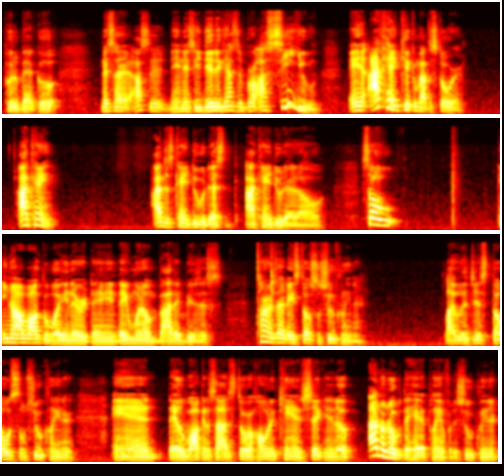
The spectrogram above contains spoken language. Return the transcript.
Put it back up. Next time, I said, then as he did it, I said, bro, I see you. And I can't kick him out the store. I can't. I just can't do it. That's I can't do that at all. So you know, I walked away and everything. They went on by their business. Turns out they stole some shoe cleaner. Like legit stole some shoe cleaner. And they were walking inside the store, holding a can, shaking it up. I don't know what they had planned for the shoe cleaner.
